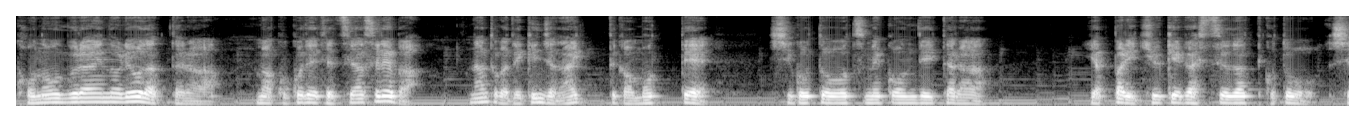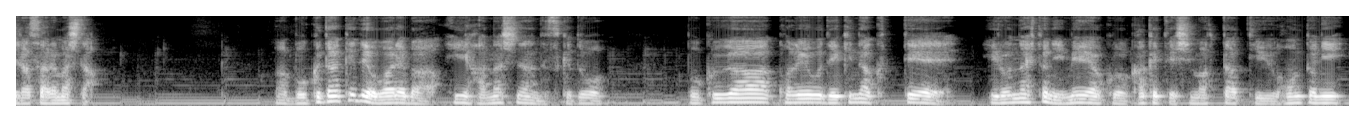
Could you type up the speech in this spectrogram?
このぐらいの量だったらまあここで徹夜すればなんとかできんじゃないってか思って仕事を詰め込んでいたらやっぱり休憩が必要だってことを知らされました。まあ、僕だけで終わればいい話なんですけど僕がこれをできなくていろんな人に迷惑をかけてしまったっていう本当に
